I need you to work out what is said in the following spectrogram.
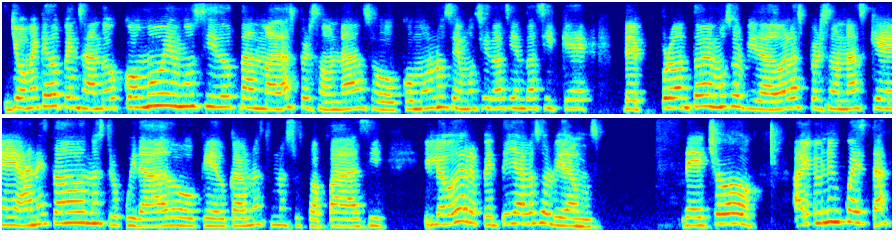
yo me quedo pensando cómo hemos sido tan malas personas o cómo nos hemos ido haciendo así que de pronto hemos olvidado a las personas que han estado en nuestro cuidado o que educaron a nuestros papás y, y luego de repente ya los olvidamos. De hecho, hay una encuesta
